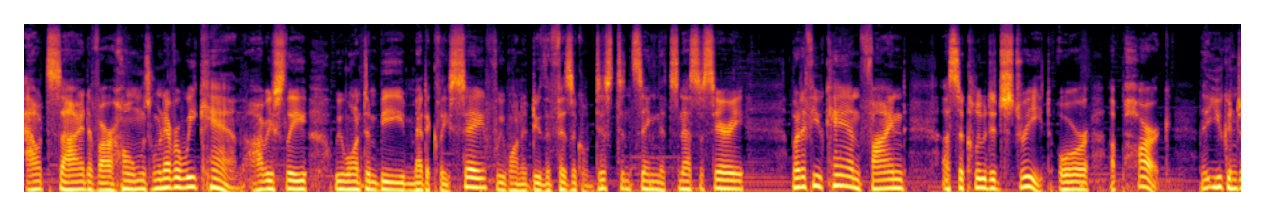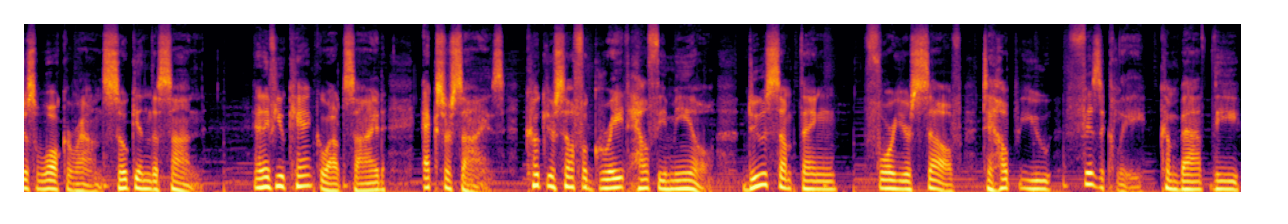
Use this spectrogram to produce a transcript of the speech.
outside of our homes whenever we can. Obviously, we want to be medically safe, we want to do the physical distancing that's necessary. But if you can, find a secluded street or a park that you can just walk around, soak in the sun. And if you can't go outside, exercise. Cook yourself a great healthy meal. Do something for yourself to help you physically combat the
